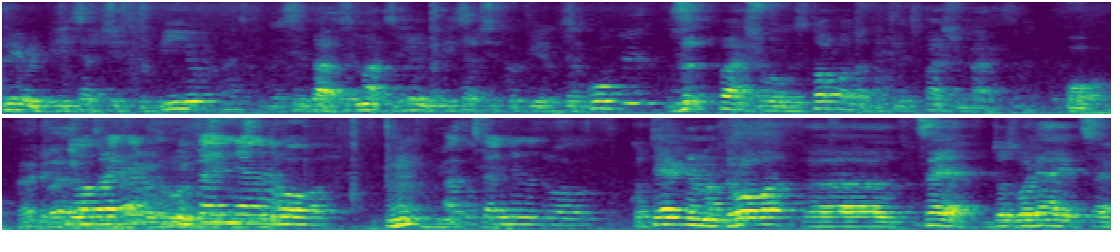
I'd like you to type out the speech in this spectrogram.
гривень 56 копійок. 17 гривень 56 копійок за куб з 1 листопада по 31 березня. О, Добре, котельня на дрова. М? А котельня на дрова. Котельня на дровах, е, це дозволяється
